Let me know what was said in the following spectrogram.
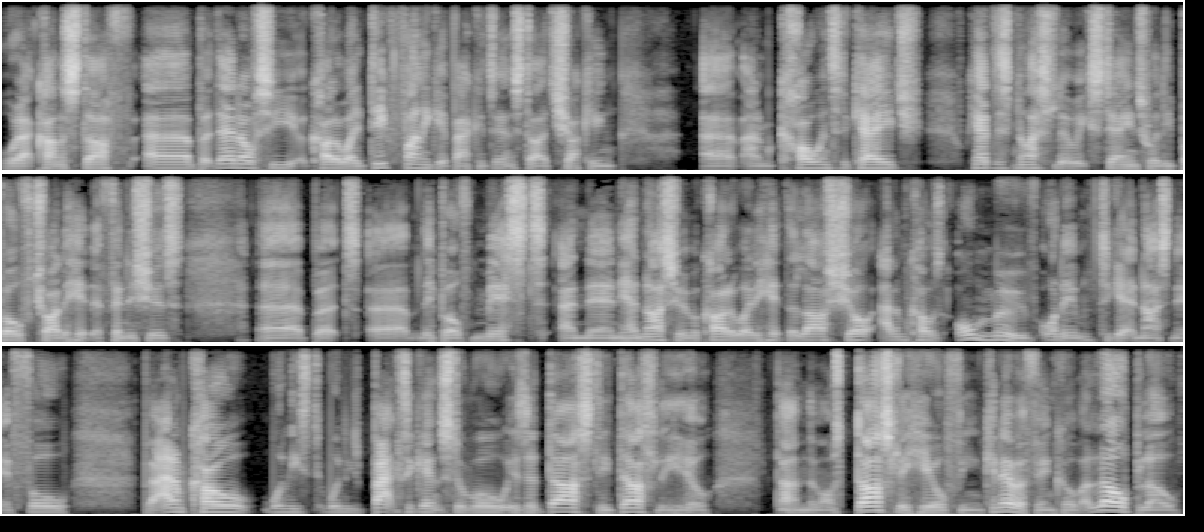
All that kind of stuff. Uh, but then obviously Kyle O'Reilly did finally get back into it and started chucking um, Adam Cole into the cage. We had this nice little exchange where they both tried to hit their finishes, uh, but um, they both missed. And then he had a nice move with Ricardo where he hit the last shot. Adam Cole's own move on him to get a nice near fall. But Adam Cole, when he's when he's backed against the wall, is a dastardly, dastardly heel. Done the most dastardly heel thing you can ever think of. A low blow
